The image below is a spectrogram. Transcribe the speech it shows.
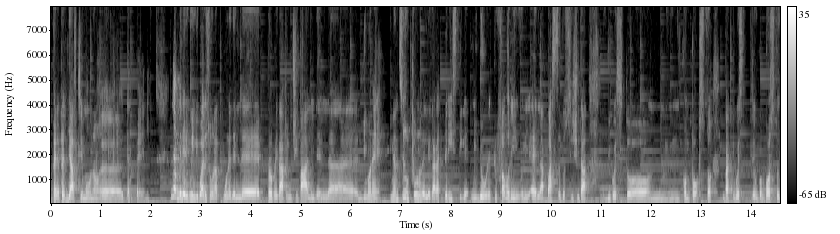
per, per, altri monoterpeni. Eh, Andiamo a vedere quindi quali sono alcune delle proprietà principali del eh, limonene. Innanzitutto una delle caratteristiche migliori e più favorevoli è la bassa tossicità di questo mh, mm, composto. Infatti questo è un composto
